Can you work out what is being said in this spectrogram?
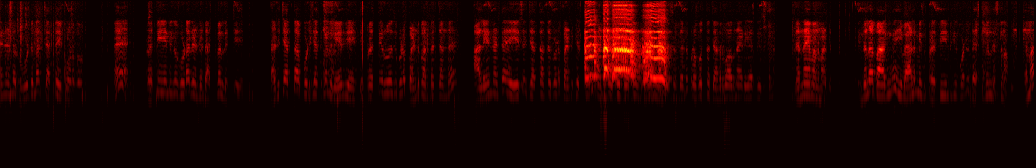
ఏంటంటే రోడ్డు మీద చెత్త వేయకూడదు. ప్రతి ఇంటికి కూడా రెండు డస్ట్బిన్లు ఇచ్చి తడి చెత్త పొడి చెత్త కింద వేరు చేయించి. ప్రతిరోజు కూడా బండి పంపించండి. వాళ్ళు ఏంటంటే వేసిన చెత్త అంతా కూడా బండికి ఇస్తారు. బండి ప్రభుత్వం చంద్రబాబు నాయుడు గారు తీసుకున్న నిర్ణయం అనమాట ఇందులో భాగంగా ఈవేళ మీకు ప్రతి ఇంటికి కూడా డస్ట్బిన్లు ఇస్తున్నాం. ఏమా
